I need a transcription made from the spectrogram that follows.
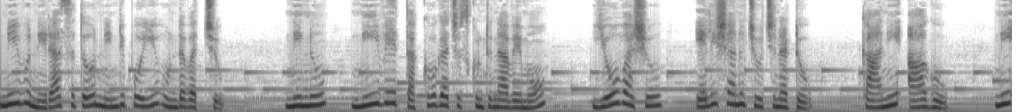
నీవు నిరాశతో నిండిపోయి ఉండవచ్చు. నిన్ను నీవే తక్కువగా చూసుకుంటున్నావేమో? యోవాషు ఎలిషాను చూచినట్టు. కాని ఆగు. నీ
